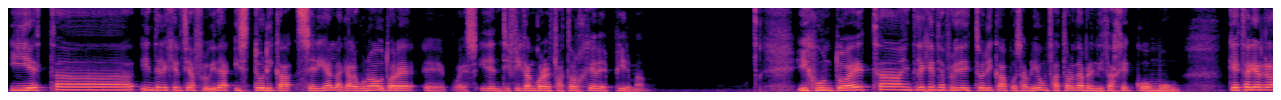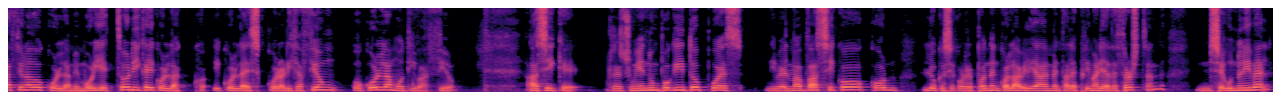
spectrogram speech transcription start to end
Y esta inteligencia fluida histórica sería la que algunos autores eh, pues, identifican con el factor G de Spearman. Y junto a esta inteligencia fluida histórica, pues habría un factor de aprendizaje común, que estaría relacionado con la memoria histórica y con la, con la escolarización o con la motivación. Así que, resumiendo un poquito, pues nivel más básico con lo que se corresponden con las habilidades mentales primarias de Thurston, segundo nivel,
